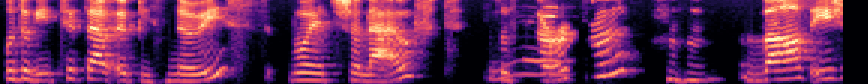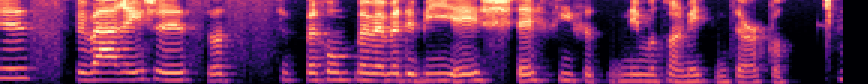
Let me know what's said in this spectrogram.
Und da gibt es jetzt auch etwas Neues, wo jetzt schon läuft, das yeah. Circle. was ist es, für wer ist es, was bekommt man, wenn man dabei ist? Steffi, nimm uns mal mit in den Circle.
